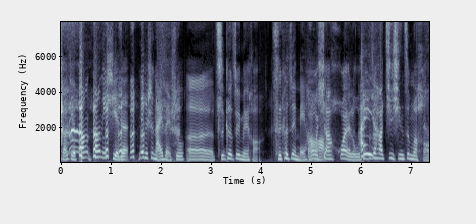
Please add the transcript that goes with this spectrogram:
小姐帮帮你写的，那个是哪一本书？呃，此刻最美好。此刻最美好，把我吓坏了！我都不知道她记性这么好。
